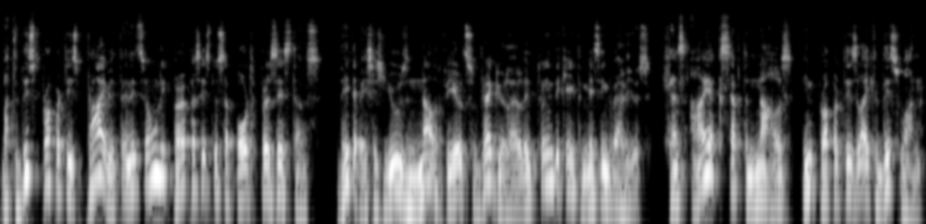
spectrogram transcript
But this property is private and its only purpose is to support persistence. Databases use null fields regularly to indicate missing values. Hence, I accept nulls in properties like this one.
